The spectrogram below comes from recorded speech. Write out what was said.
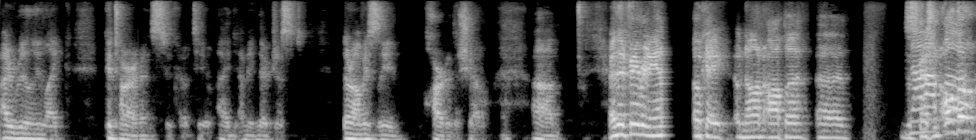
I really like Katara and Zuko too. I, I mean, they're just they're obviously heart of the show. Um, and then favorite, okay, a non Appa uh, discussion. Although,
